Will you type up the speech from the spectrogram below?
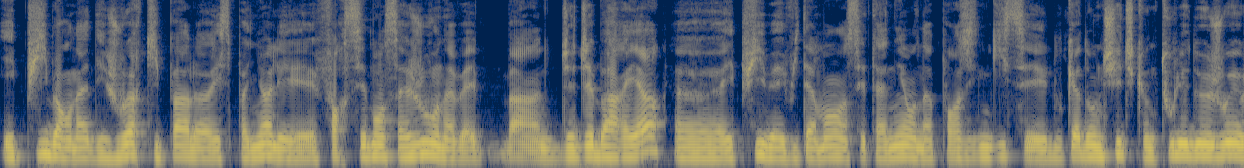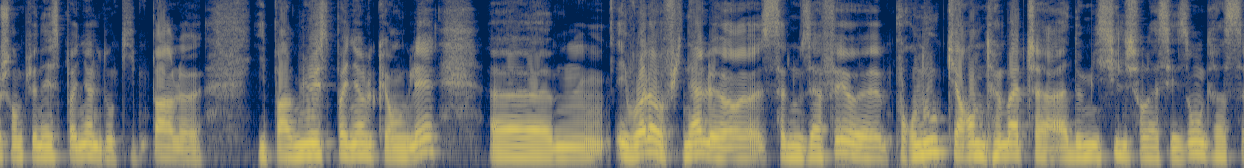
Et puis, bah, on a des joueurs qui parlent espagnol et forcément, ça joue. On avait bah, JJ Barrea. Euh, et puis, bah, évidemment, cette année, on a Porzingis et Luka Doncic qui ont tous les deux joué au championnat espagnol. Donc, ils parlent, ils parlent mieux espagnol qu'anglais. Euh, et voilà, au final, euh, ça nous a fait, pour nous, 42 matchs à, domicile sur la saison grâce,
